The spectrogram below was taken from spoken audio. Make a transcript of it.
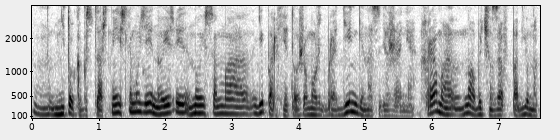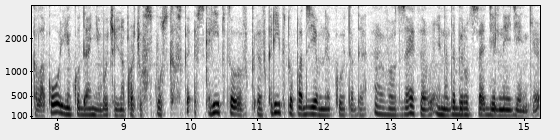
не только государственный, если музей, но и, но и сама епархия тоже может брать деньги на содержание храма, ну, обычно за подъем на колокольню куда-нибудь или напротив спуска в скрипту, в крипту подземную какую-то, да. Вот за это иногда берутся отдельные деньги.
